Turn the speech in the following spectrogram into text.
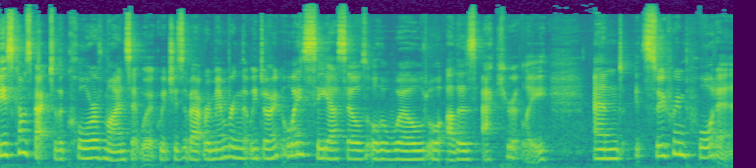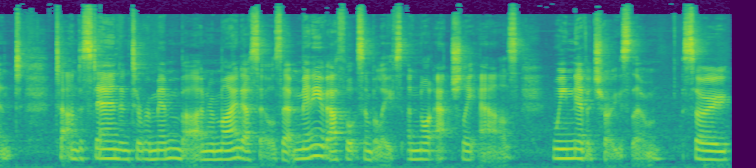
This comes back to the core of mindset work, which is about remembering that we don't always see ourselves or the world or others accurately. And it's super important to understand and to remember and remind ourselves that many of our thoughts and beliefs are not actually ours. We never chose them. So, you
